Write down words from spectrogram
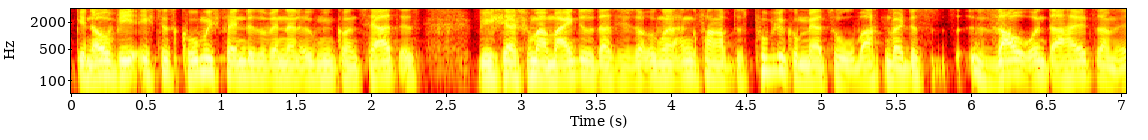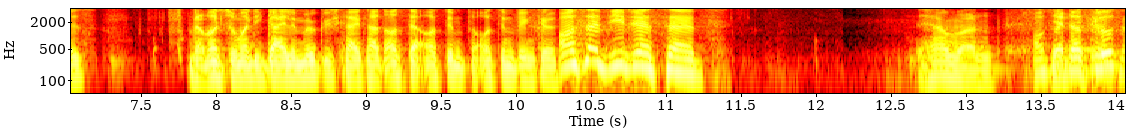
genau wie ich das komisch fände, so wenn dann irgendwie ein Konzert ist, wie ich ja schon mal meinte, so dass ich so irgendwann angefangen habe, das Publikum mehr zu beobachten, weil das sau unterhaltsam ist, wenn man schon mal die geile Möglichkeit hat aus der aus dem aus dem Winkel. Außer DJ-Sets. Hermann. Außer Ja, das Lust,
